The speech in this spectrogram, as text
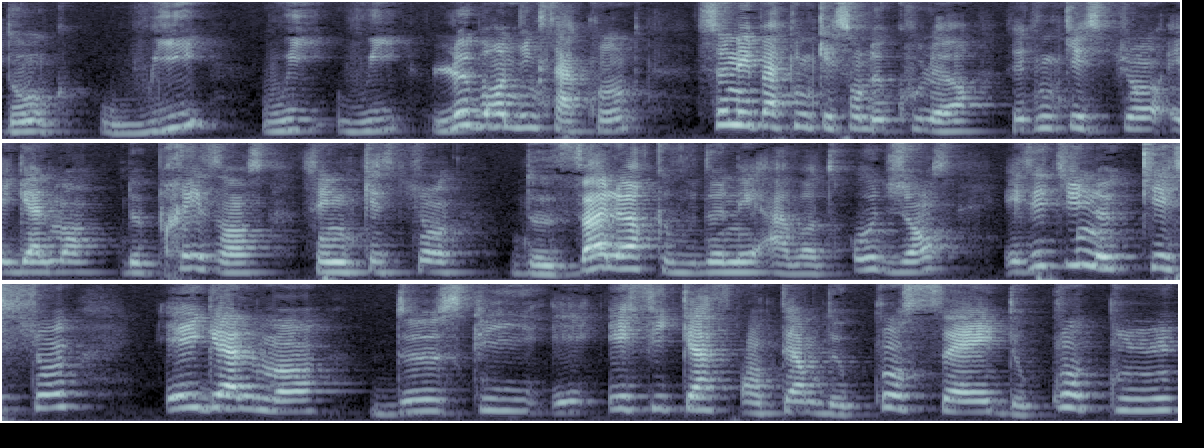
Donc oui, oui, oui, le branding ça compte, ce n'est pas qu'une question de couleur, c'est une question également de présence, c'est une question de valeur que vous donnez à votre audience et c'est une question également de ce qui est efficace en termes de conseils, de contenu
